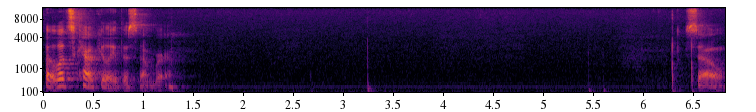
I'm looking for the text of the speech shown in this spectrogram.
But let's calculate this number. So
